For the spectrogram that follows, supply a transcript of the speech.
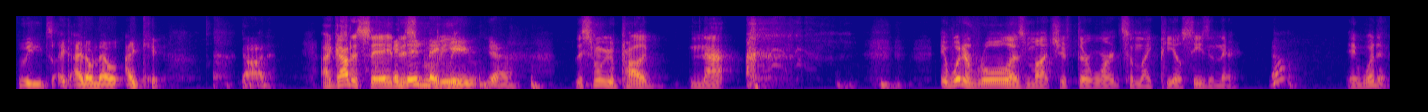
leads. Like I don't know. I can't. God, I gotta say, it this did movie, make me. Yeah, this movie would probably not. it wouldn't rule as much if there weren't some like PLCs in there. no, It wouldn't.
